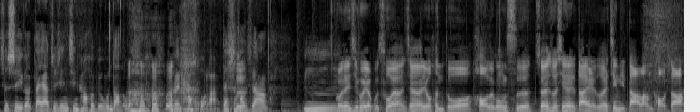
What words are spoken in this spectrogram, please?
这是一个大家最近经常会被问到的问题，国内太火了，但是是好像嗯国内机会也不错呀，现在有很多好的公司。虽然说现在大家也都在经历大浪淘沙，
